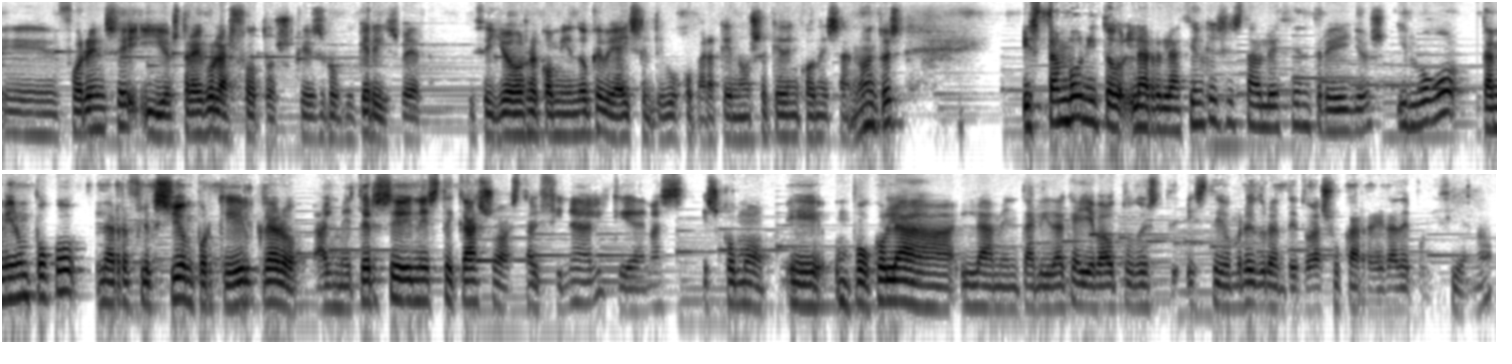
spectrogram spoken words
eh, forense y os traigo las fotos, que es lo que queréis ver. Dice, yo os recomiendo que veáis el dibujo para que no se queden con esa, ¿no? Entonces, es tan bonito la relación que se establece entre ellos y luego también un poco la reflexión, porque él, claro, al meterse en este caso hasta el final, que además es como eh, un poco la, mentalidad que ha llevado todo este, este, hombre durante toda su carrera de policía, ¿no?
